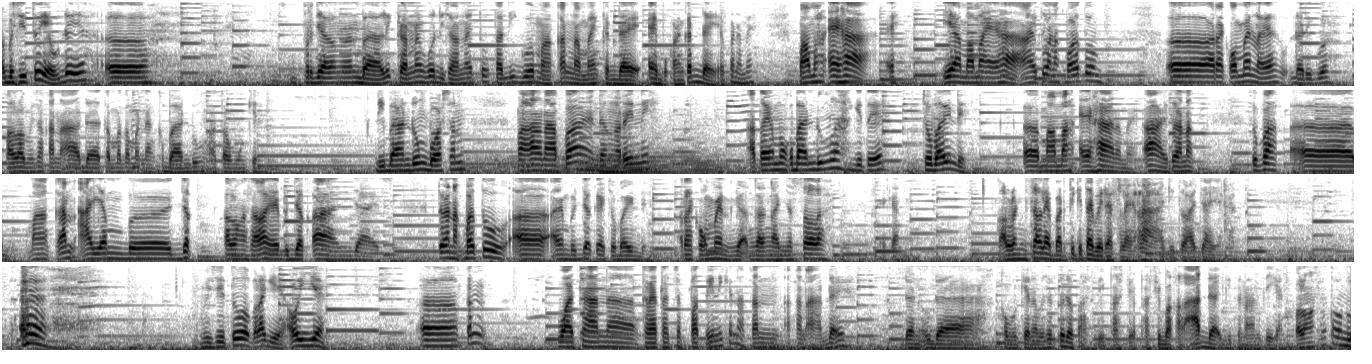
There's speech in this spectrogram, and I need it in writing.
Habis itu ya udah ya uh, perjalanan balik karena gue di sana itu tadi gue makan namanya kedai eh bukan kedai apa namanya? Mamah Eha eh Iya Mama Eha. Nah itu anak banget tuh. Uh, rekomen lah ya dari gue kalau misalkan ada teman-teman yang ke Bandung atau mungkin di Bandung bosan makan apa yang dengerin nih? Atau yang mau ke Bandung lah gitu ya. Cobain deh. Uh, Mama Eha namanya. Ah itu anak coba uh, makan ayam bejek. Kalau nggak salah ya bejek. Anjas itu enak banget tuh uh, ayam bejek ya. Cobain deh. Rekomen. Nggak nggak nggak nyesel lah. Ya kan? Kalau nyesel ya berarti kita beda selera gitu aja ya kan habis itu apa lagi ya? Oh iya. Uh, kan wacana kereta cepat ini kan akan akan ada ya. Dan udah kemungkinan besar tuh udah pasti pasti pasti bakal ada gitu nanti kan. Kalau nggak salah tahun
